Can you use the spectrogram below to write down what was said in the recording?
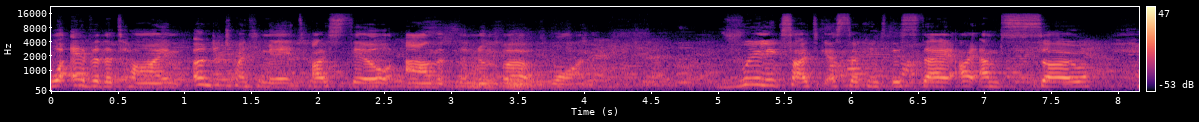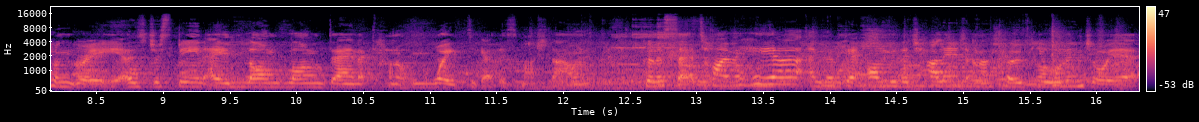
whatever the time, under 20 minutes I still am the number one. Really excited to get stuck into this day. I am so hungry. It has just been a long, long day and I cannot wait to get this smashed down. I'm gonna set a timer here, I'm gonna get on with the challenge and I hope you all enjoy it.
